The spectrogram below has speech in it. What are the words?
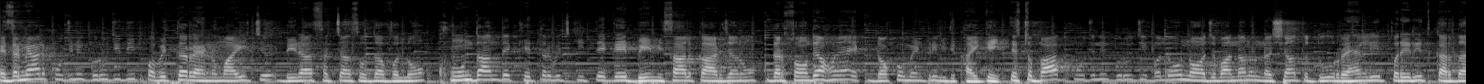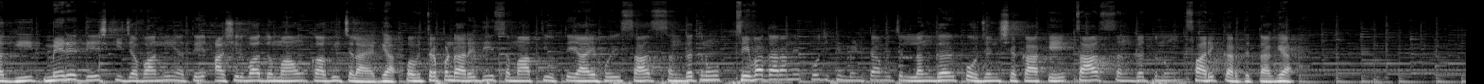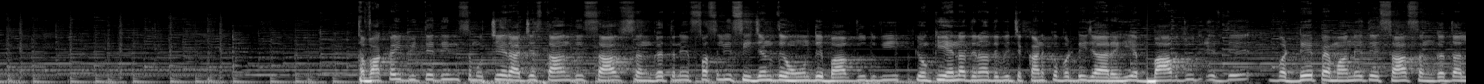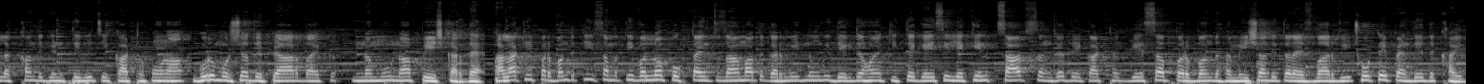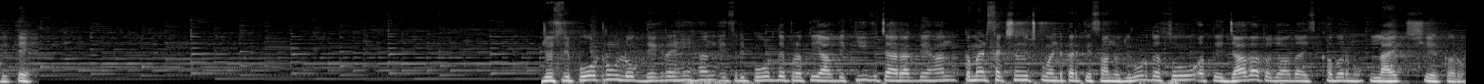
ਇਸ ਦਰਮਿਆਨ ਪੂਜਨੀ ਗੁਰੂ ਜੀ ਦੀ ਪਵਿੱਤਰ ਰਹਿਨੁਮਾਈ 'ਚ ਡੇਰਾ ਸੱਚਾ ਸੌਦਾ ਵੱਲੋਂ ਖੂਨਦਾਨ ਦੇ ਖੇਤਰ ਵਿੱਚ ਕੀਤੇ ਗਏ ਬੇਮਿਸਾਲ ਕਾਰਜਾਂ ਨੂੰ ਦਰਸਾਉਂਦਿਆਂ ਹੋਇਆਂ ਇੱਕ ਡਾਕੂਮੈਂਟਰੀ ਵੀ ਦਿਖਾਈ ਗਈ। ਇਸ ਤੋਂ ਬਾਅਦ ਪੂਜਨੀ ਗੁਰੂ ਜੀ ਵੱਲੋਂ ਨੌਜਵਾਨਾਂ ਨੂੰ ਨਸ਼ਿਆਂ ਤੋਂ ਦੂਰ ਰਹਿਣ ਲਈ ਪ੍ਰੇਰਿਤ ਕਰਦਾ ਗੀਤ ਮੇਰੇ ਦੇਸ਼ ਕੀ ਜਵਾਨੀ ਅਤੇ ਆਸ਼ੀਰਵਾਦ ਮਾਉ ਕਾ ਵੀ ਚਲਾਇਆ ਗਿਆ। ਪਵਿੱਤਰ ਭੰਡਾਰੇ ਦੀ ਸਮਾਪਤੀ ਉੱਤੇ ਆਏ ਹੋਏ ਸਾਧ ਸੰਗਤ ਨੂੰ ਸੇਵਾਦਾਰਾਂ ਨੇ ਕੁਝ ਹੀ ਮਿੰਟਾਂ ਵਿੱਚ ਲੰਗਰ, ਭੋਜਨ ਛਕਾ ਕੇ ਸਾਧ ਸੰਗਤ ਨੂੰ ਫਾਰਿਗ ਕਰ ਦਿੱਤਾ ਗਿਆ। ਤਾਂ ਵਾਕਈ ਬੀਤੇ ਦਿਨ ਸਮੁੱਚੇ ਰਾਜਸਥਾਨ ਦੀ ਸਾਧ ਸੰਗਤ ਨੇ ਫਸਲੀ ਸੀਜ਼ਨ ਦੇ ਹੋਣ ਦੇ ਬਾਵਜੂਦ ਵੀ, ਕਿਉਂਕਿ ਇਹਨਾਂ ਦਿਨਾਂ ਦੇ ਵਿੱਚ ਕਣਕ ਵੱਢੀ ਜਾ ਰਹੀ ਹੈ, ਬਾਵਜੂਦ ਇਸ ਦੇ ਵੱਡੇ ਪੈਮਾਨੇ ਤੇ ਸਾਧ ਸੰਗਤ ਦਾ ਲੱਖਾਂ ਦੀ ਗਿਣਤੀ ਵਿੱਚ ਇਕੱਠ ਹੋਣਾ ਗੁਰੂ ਮੁਰਸ਼ਦ ਦੇ ਪਿਆਰ ਦਾ ਇੱਕ ਨਮੂਨਾ ਪੇਸ਼ ਕਰਦਾ ਹੈ। ਹਾਲਾਂਕਿ ਪ੍ਰਬੰਧਕੀ ਸਮਿਤੀ ਵੱਲੋਂ ਪੁਖਤਾ ਇੰਤਜ਼ਾਮਾਤ ਗਰਮੀ ਨੂੰ ਵੀ ਦੇਖਦੇ ਹੋਏ ਕੀਤੇ ਗਏ ਸੀ, ਲੇਕਿਨ ਸਾਧ ਸੰਗਤ ਦੇ ਇਕੱਠ ਅੱਗੇ ਸਭ ਪ੍ਰਬੰਧ ਹਮੇਸ਼ਾ ਦੀ ਤਰ੍ਹਾਂ ਇਸ ਵਾਰ ਵੀ ਛੋਟੇ ਪੈਂਦੇ ਦਿਖਾਈ ਦਿੱਤੇ। ਜੋ ਇਸ ਰਿਪੋਰਟ ਨੂੰ ਲੋਕ ਦੇਖ ਰਹੇ ਹਨ, ਇਸ ਰਿਪੋਰਟ ਦੇ ਪ੍ਰਤੀ ਆਪਦੇ ਕੀ ਵਿਚਾਰ ਰੱਖਦੇ ਹਨ ਕਮੈਂਟ ਸੈਕਸ਼ਨ ਵਿੱਚ ਕਮੈਂਟ ਕਰਕੇ ਸਾਨੂੰ ਜਰੂਰ ਦੱਸੋ ਅਤੇ ਜ਼ਿਆਦਾ ਤੋਂ ਜ਼ਿਆਦਾ ਇਸ ਖਬਰ ਨੂੰ ਲਾਈਕ ਸ਼ੇਅਰ ਕਰੋ।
